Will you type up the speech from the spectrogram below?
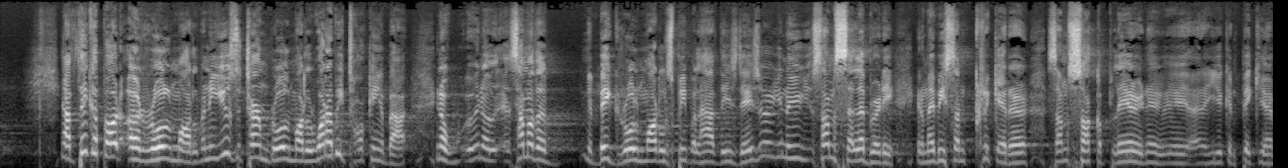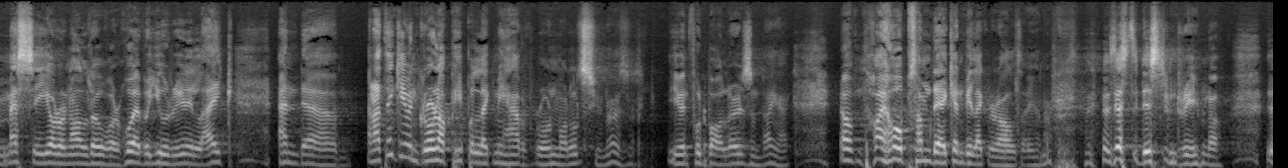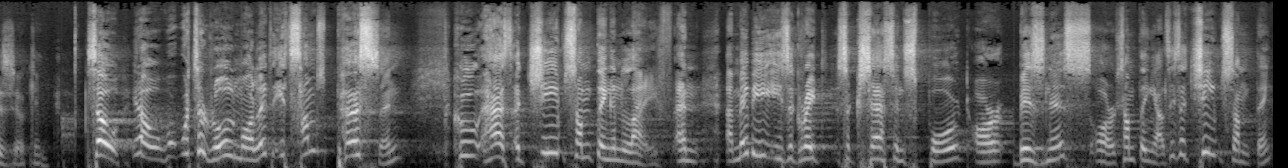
Now, think about a role model. When you use the term role model, what are we talking about? You know, you know some of the big role models people have these days are you know some celebrity you know maybe some cricketer some soccer player you know you can pick your messi or ronaldo or whoever you really like and uh, and I think even grown up people like me have role models, you know, even footballers. And I, you I hope someday I can be like Ronaldo, you know. it's just a distant dream, no. Just joking. So, you know, what's a role model? It's some person who has achieved something in life and uh, maybe he's a great success in sport or business or something else. He's achieved something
